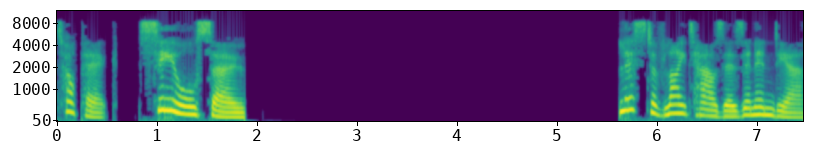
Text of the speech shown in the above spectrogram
Topic. See also. List of lighthouses in India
